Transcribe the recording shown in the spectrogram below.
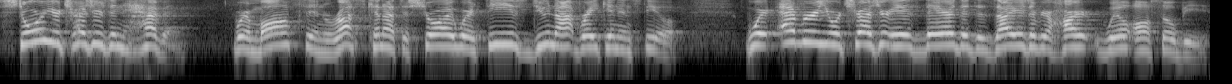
Store your treasures in heaven where moths and rust cannot destroy, where thieves do not break in and steal. Wherever your treasure is, there the desires of your heart will also be.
